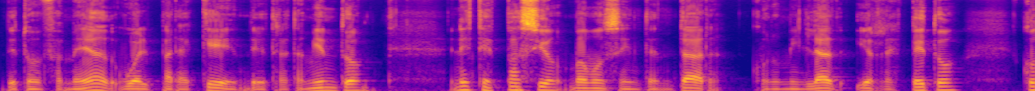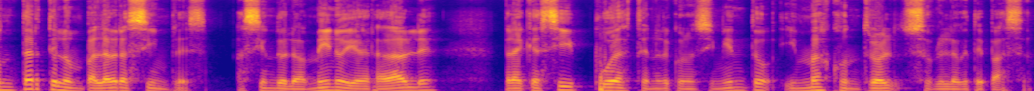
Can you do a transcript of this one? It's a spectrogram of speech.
de tu enfermedad o el para qué del tratamiento, en este espacio vamos a intentar, con humildad y respeto, contártelo en palabras simples, haciéndolo ameno y agradable, para que así puedas tener conocimiento y más control sobre lo que te pasa.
